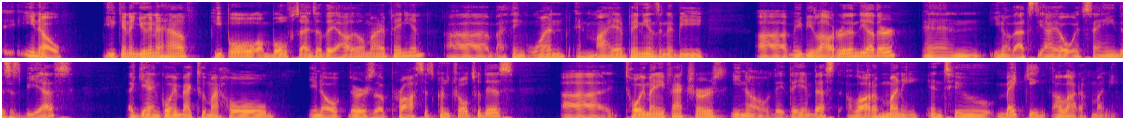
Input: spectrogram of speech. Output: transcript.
you know you're gonna you're gonna have people on both sides of the aisle, in my opinion. Um, I think one, in my opinion, is gonna be uh, maybe louder than the other, and you know that's the IO. It's saying this is BS. Again, going back to my whole, you know, there's a process control to this. Uh, toy manufacturers, you know, they, they invest a lot of money into making a lot of money.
